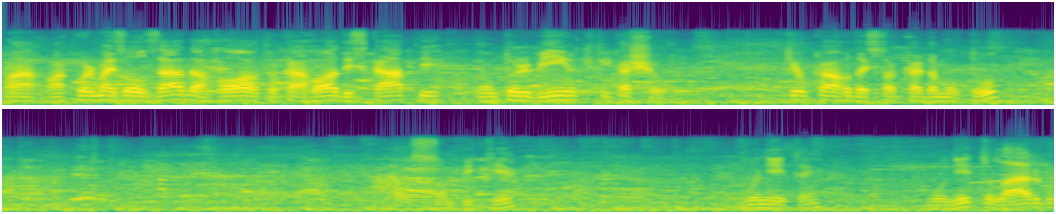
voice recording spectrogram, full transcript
uma, uma cor mais ousada, roda, trocar roda, escape e um turbinho que fica show. Aqui é o carro da Stock Car da Motu. É o som Piquet. Bonito, hein? Bonito, largo,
